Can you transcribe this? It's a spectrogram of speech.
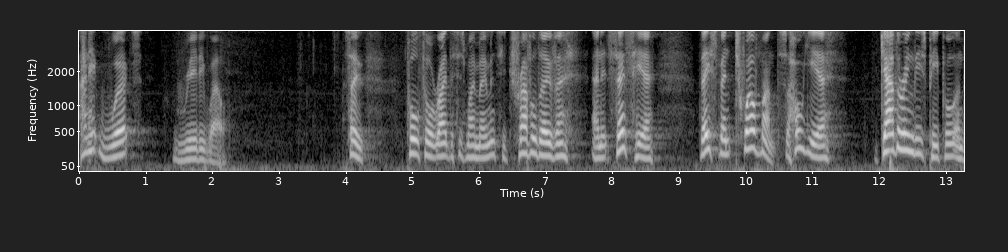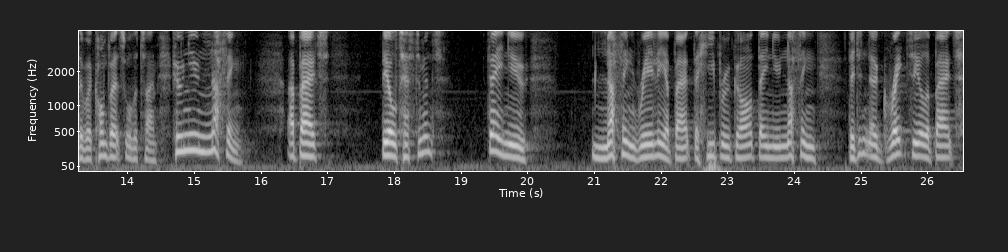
And it worked really well. So, Paul thought, right, this is my moment. He traveled over, and it says here they spent 12 months, a whole year, gathering these people, and there were converts all the time, who knew nothing about the Old Testament. They knew nothing really about the Hebrew God. They knew nothing, they didn't know a great deal about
